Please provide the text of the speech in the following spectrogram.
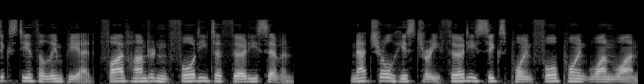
60th Olympiad 540 37. Natural History 36.4.11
